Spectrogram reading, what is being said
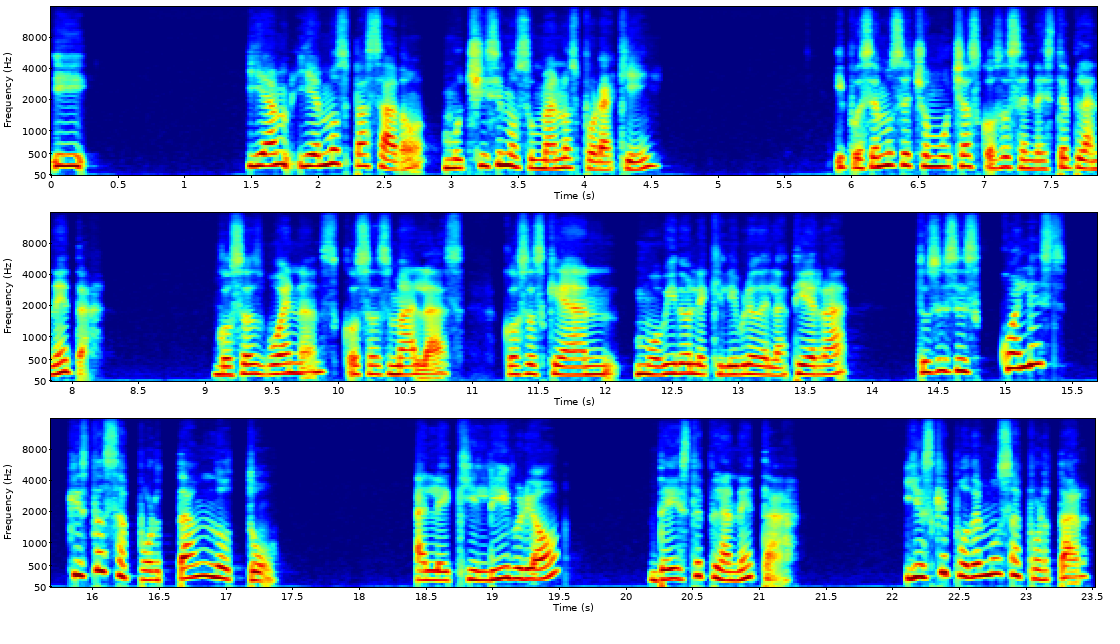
Y, y, y hemos pasado muchísimos humanos por aquí y pues hemos hecho muchas cosas en este planeta. Cosas buenas, cosas malas, cosas que han movido el equilibrio de la Tierra. Entonces es, ¿cuál es, qué estás aportando tú al equilibrio de este planeta? Y es que podemos aportar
